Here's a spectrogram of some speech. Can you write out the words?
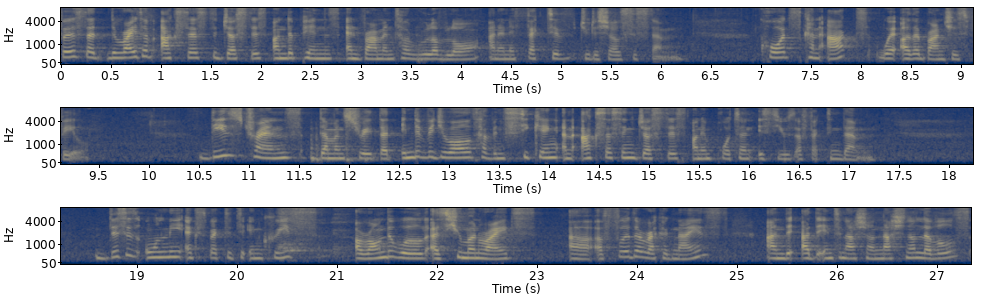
First, that the right of access to justice underpins environmental rule of law and an effective judicial system. Courts can act where other branches fail. These trends demonstrate that individuals have been seeking and accessing justice on important issues affecting them. This is only expected to increase around the world as human rights uh, are further recognized and the, at the international national levels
